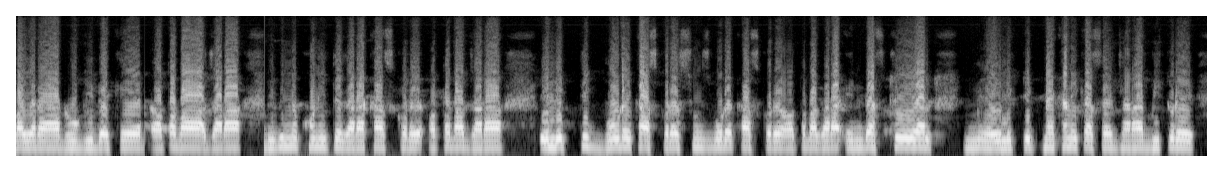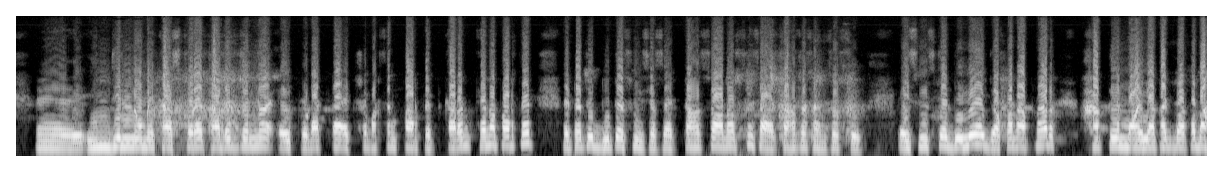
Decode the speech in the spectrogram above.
বা যারা রুগী দেখে, অথবা যারা বিভিন্ন খনিতে যারা কাজ করে, অথবা যারা ইলেকট্রিক বোর্ডে কাজ করে সুইচ বোর্ডে কাজ করে, অথবা যারা ইন্ডাস্ট্রিয়াল ইলেকট্রিক মেকানিক আছে, যারা ভিতরে ইঞ্জিন নোমে কাজ করে, তাদের জন্য এই প্রোডাক্টটা একশো পার্সেন্ট পারফেক্ট কারণ কেন পারফেক্ট এটাতে দুটো সুইচ আছে, একটা হচ্ছে অন অফ সুইচ আর একটা হচ্ছে সেন্সর সুইচ এই সুইচটা দিলে যখন আপনার হাতে ময়লা থাকবে অথবা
